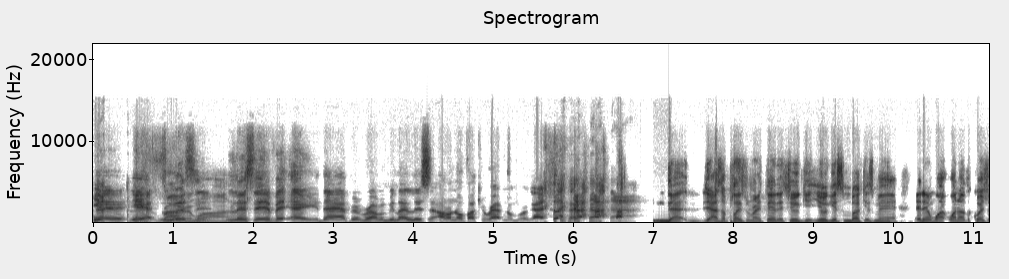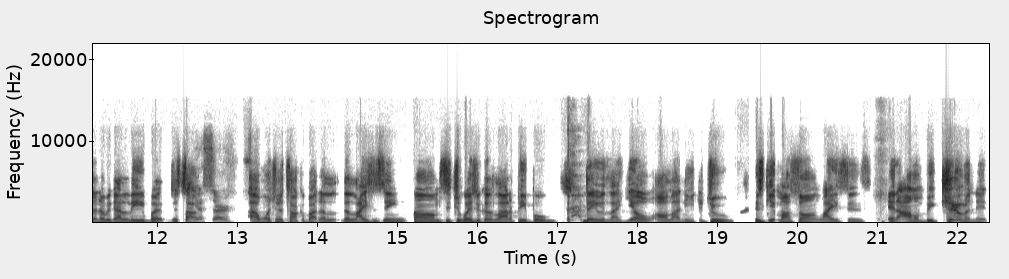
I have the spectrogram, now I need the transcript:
Yeah, yeah. Right, listen, Juan. listen. If it, hey, if that happened, bro, I'm gonna be like, listen. I don't know if I can rap no more, guys. That that's a placement right there that you'll get you'll get some buckets, man. And then one, one other question, I know we gotta leave, but just talk yes, sir. I want you to talk about the, the licensing um situation because a lot of people they was like, yo, all I need to do is get my song licensed and I'm gonna be killing it.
